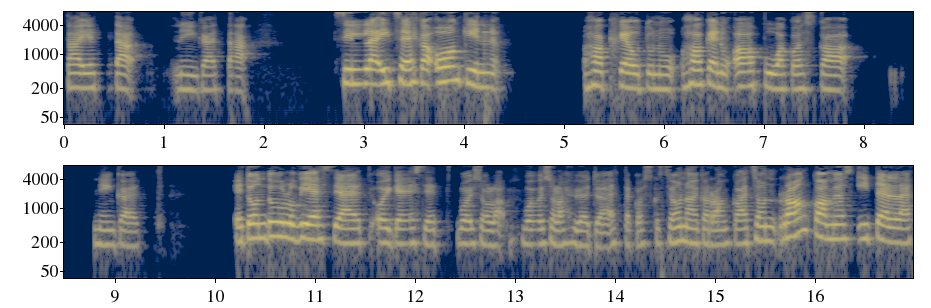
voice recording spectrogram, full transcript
Tai että, niinkö, että sillä itse ehkä onkin hakeutunut, hakenut apua, koska niinkö, että et on tullut viestiä, että oikeasti että voisi olla, vois olla hyötyä, että koska se on aika rankkaa. Että se on rankkaa myös itselle,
